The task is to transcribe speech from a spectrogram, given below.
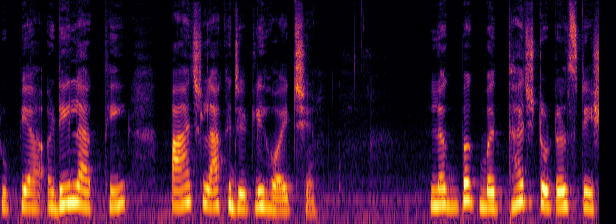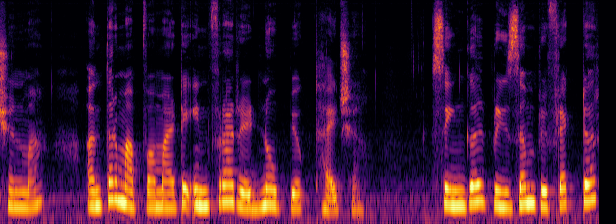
રૂપિયા અઢી લાખથી પાંચ લાખ જેટલી હોય છે. લગભગ બધા જ ટોટલ સ્ટેશનમાં અંતર માપવા માટે ઇન્ફ્રારેડનો ઉપયોગ થાય છે. સિંગલ પ્રિઝમ રિફ્રેક્ટર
